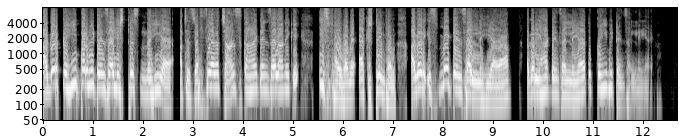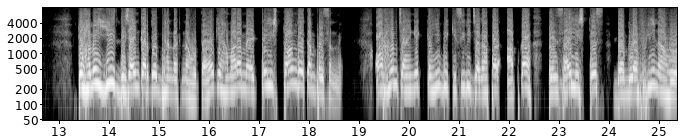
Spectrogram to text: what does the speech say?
अगर कहीं पर भी टेंसाइल स्ट्रेस नहीं आया अच्छा सबसे ज़्यादा चांस कहाँ है टेंसाइल आने के? इस फाइबर में एक्सट्रीम फाइबर अगर इसमें टेंसाइल नहीं आया, अगर यहाँ टेंसाइल नहीं आया तो कहीं भी टेंसाइल नहीं आएगा। तो हमें ये डिज़ाइन करते वक्त ध्यान रखना होता है कि हमारा मेटेरियल स्ट्रांग है कंप्रेशन में। और हम चाहेंगे कहीं भी किसी भी जगह पर आपका टेंसाइल स्ट्रेस डेवलप ही ना हो।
